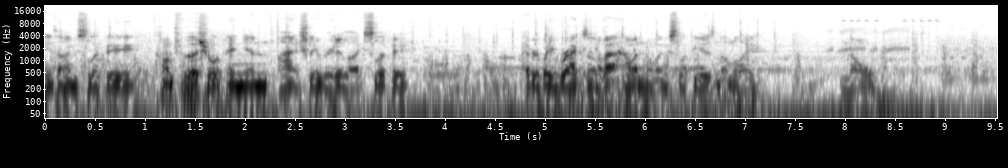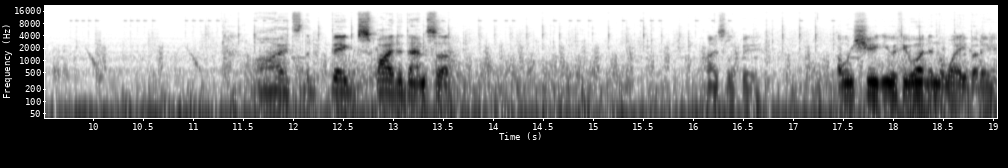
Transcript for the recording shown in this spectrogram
Anytime Slippy. Controversial opinion, I actually really like Slippy. Everybody rags on about how annoying Slippy is, and I'm like, no. Oh, it's the big spider dancer. Hi, Slippy. I wouldn't shoot you if you weren't in the way, buddy.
